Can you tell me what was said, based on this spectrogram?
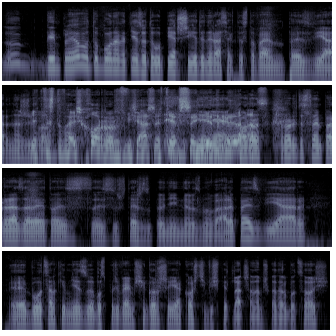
no, gameplayowo to było nawet niezłe. To był pierwszy jedyny raz, jak testowałem PSVR na żywo. Jak testowałeś horror w VR-ze, pierwszy nie, jedyny nie, horror, raz. Horror testowałem parę razy, ale to jest, to jest już też zupełnie inna rozmowa. Ale PSVR e, było całkiem niezłe, bo spodziewałem się gorszej jakości wyświetlacza na przykład albo coś.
